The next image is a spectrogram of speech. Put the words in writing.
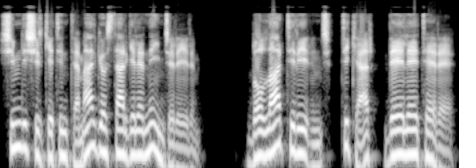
Şimdi şirketin temel göstergelerini inceleyelim. Dolar Trillion, ticker, DLTR.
